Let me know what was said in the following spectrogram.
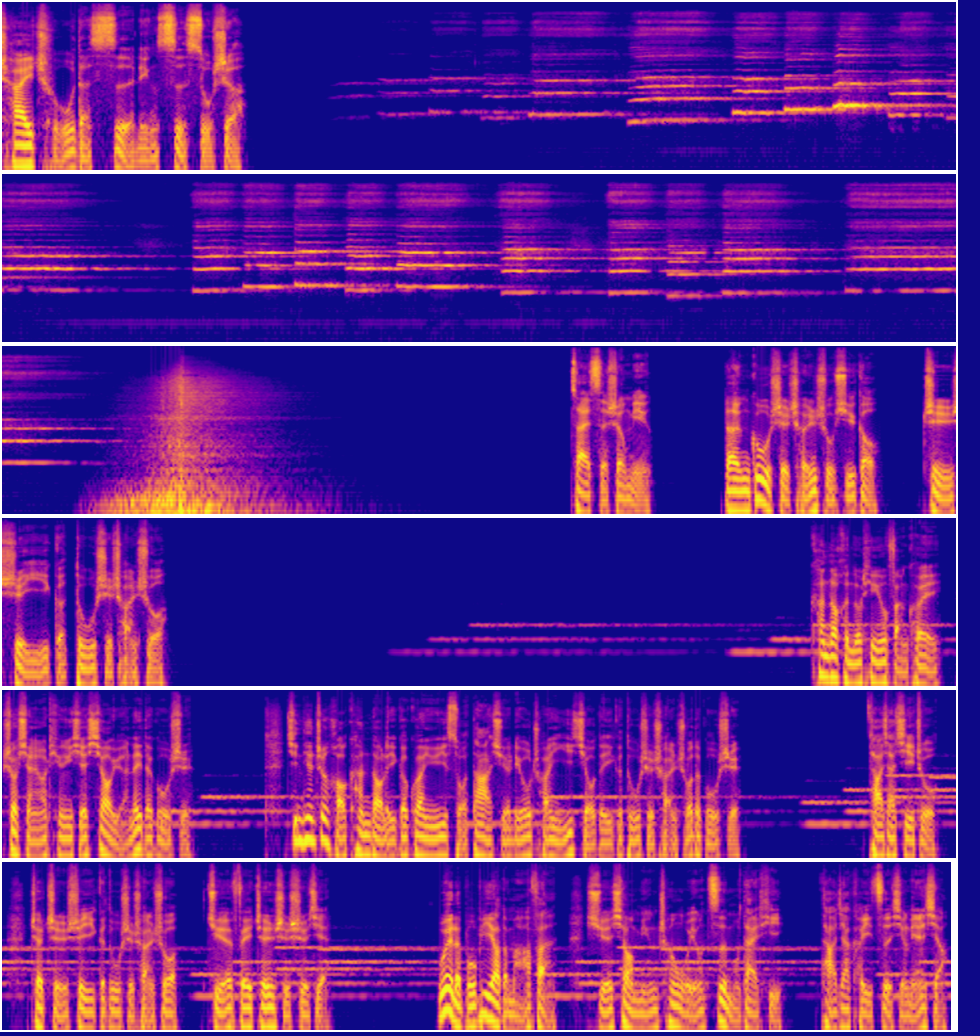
拆除的四零四宿舍。再次声明，本故事纯属虚构。只是一个都市传说。看到很多听友反馈说想要听一些校园类的故事，今天正好看到了一个关于一所大学流传已久的一个都市传说的故事。大家记住，这只是一个都市传说，绝非真实事件。为了不必要的麻烦，学校名称我用字母代替，大家可以自行联想。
